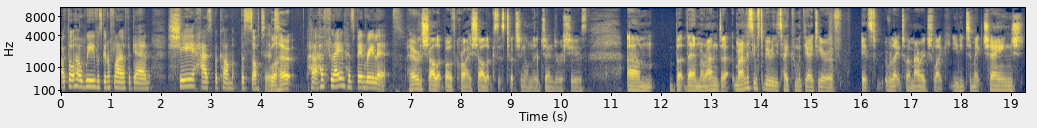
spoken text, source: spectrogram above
I thought her weave was going to fly off again. She has become besotted. Well, her, her, her flame has been relit. her and Charlotte both cry. Charlotte because it's touching on the gender issues. Um, but then Miranda, Miranda seems to be really taken with the idea of it's related to her marriage. Like you need to make change,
